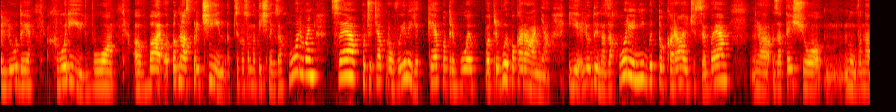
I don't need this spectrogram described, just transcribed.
люди хворіють, бо е, одна з причин психосоматичних захворювань це почуття провини, яке потребує, потребує покарання. І людина захворює, нібито караючи себе. е, За те, що ну, вона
